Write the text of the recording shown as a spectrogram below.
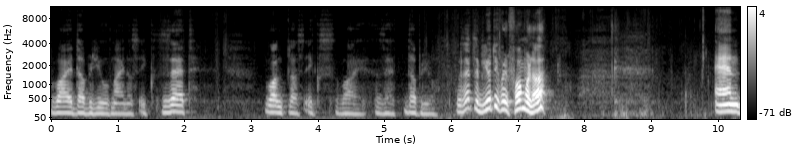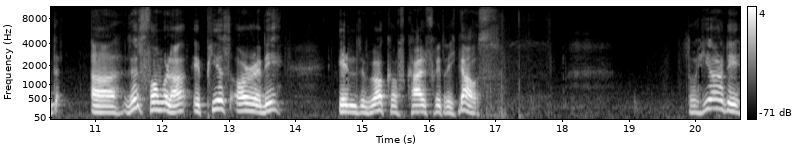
y w minus x z 1 plus x y z w. So that's a beautiful formula. And uh, this formula appears already in the work of Carl Friedrich Gauss. So here the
